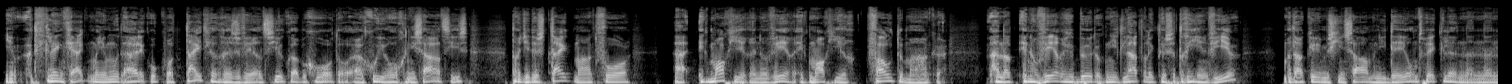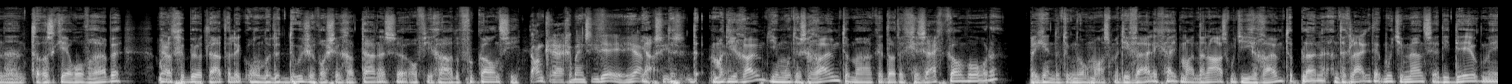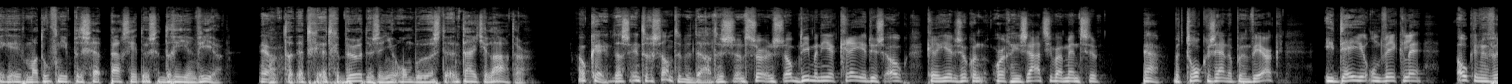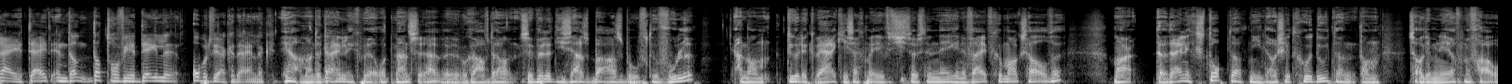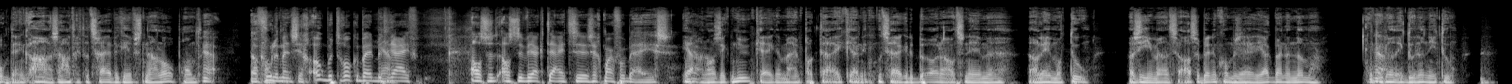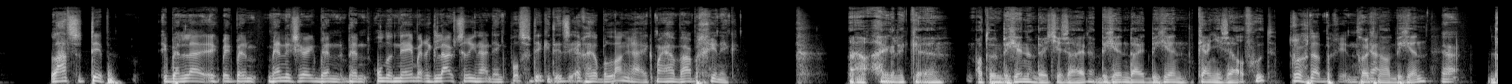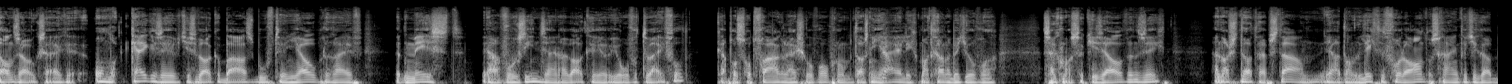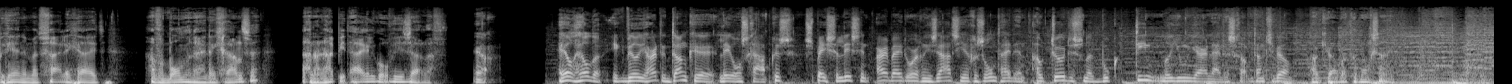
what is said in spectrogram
je, het klinkt gek, maar je moet eigenlijk ook wat tijd gaan reserveren. Dat zie je ook wel bij grote, eh, goede organisaties. Dat je dus tijd maakt voor... eh, ik mag hier innoveren, ik mag hier fouten maken. En dat innoveren gebeurt ook niet letterlijk tussen drie en vier... Maar daar kun je misschien samen een idee ontwikkelen en, en, en het er eens een keer over hebben. Maar dat gebeurt letterlijk onder de douche of als je gaat tennissen of je gaat op vakantie. Dan krijgen mensen ideeën. Ja, Ja, precies. dus maar die ruimte, je moet dus ruimte maken dat het gezegd kan worden. Het begint natuurlijk nogmaals met die veiligheid, maar daarnaast moet je die ruimte plannen. En tegelijkertijd moet je mensen het idee ook meegeven, maar het hoeft niet per se, per se tussen drie en vier. Ja. Want het, het gebeurt dus in je onbewuste een tijdje later. Oké, dat is interessant inderdaad. Dus dus op die manier creëer je dus ook, creëer je dus ook een organisatie waar mensen ja, betrokken zijn op hun werk, ideeën ontwikkelen, ook in hun vrije tijd. En dan dat toch weer delen op het werk uiteindelijk. Ja, maar uiteindelijk wil wat mensen hebben, we gaven aan, ze willen die zes basisbehoeften voelen. En dan natuurlijk werk je zeg maar eventjes tussen de 9 en 5 gemakshalve. Maar uiteindelijk stopt dat niet. Als je het goed doet, dan, dan zal die meneer of mevrouw ook denken, ah zaterdag, dat schrijf ik even snel op. Want Ja. Dan voelen mensen zich ook betrokken bij het Ja. bedrijf als, het, als de werktijd eh, zeg maar voorbij is. Ja, en als ik nu kijk in mijn praktijk, en ik moet zeggen, de burn-outs nemen alleen maar toe. Dan zie je mensen als ze binnenkomen zeggen, ja, ik ben een nummer. Ik, Ja. doe, er, ik doe er niet toe. Laatste tip. Ik ben, ik, ik ben manager, ik ben, ben ondernemer. Ik luister hiernaar en denk, potverdikkie, dit is echt heel belangrijk. Maar ja, waar begin ik? Nou ja, eigenlijk eh, wat we in het begin een beetje zeiden. Begin bij het begin. Ken jezelf goed. Terug naar het begin. Terug ja. naar het begin. Ja. Dan zou ik zeggen, onder, kijk eens eventjes welke basisbehoeften in jouw bedrijf het meest ja, voorzien zijn. En welke je, over twijfelt. Ik heb al een soort vragenlijstje over opgenomen. Dat is niet Ja. heilig, maar het gaat een beetje over zeg maar, een stukje zelfinzicht. En als je dat hebt staan, ja, dan ligt het voor de hand waarschijnlijk dat je gaat beginnen met veiligheid en verbondenheid en grenzen. En dan heb je het eigenlijk over jezelf. Ja. Heel helder. Ik wil je hartelijk danken, Leon Schaapkes. Specialist in arbeid, organisatie en gezondheid. En auteur dus van het boek 10 miljoen jaar leiderschap. Dankjewel. Dankjewel dat er nog zijn.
